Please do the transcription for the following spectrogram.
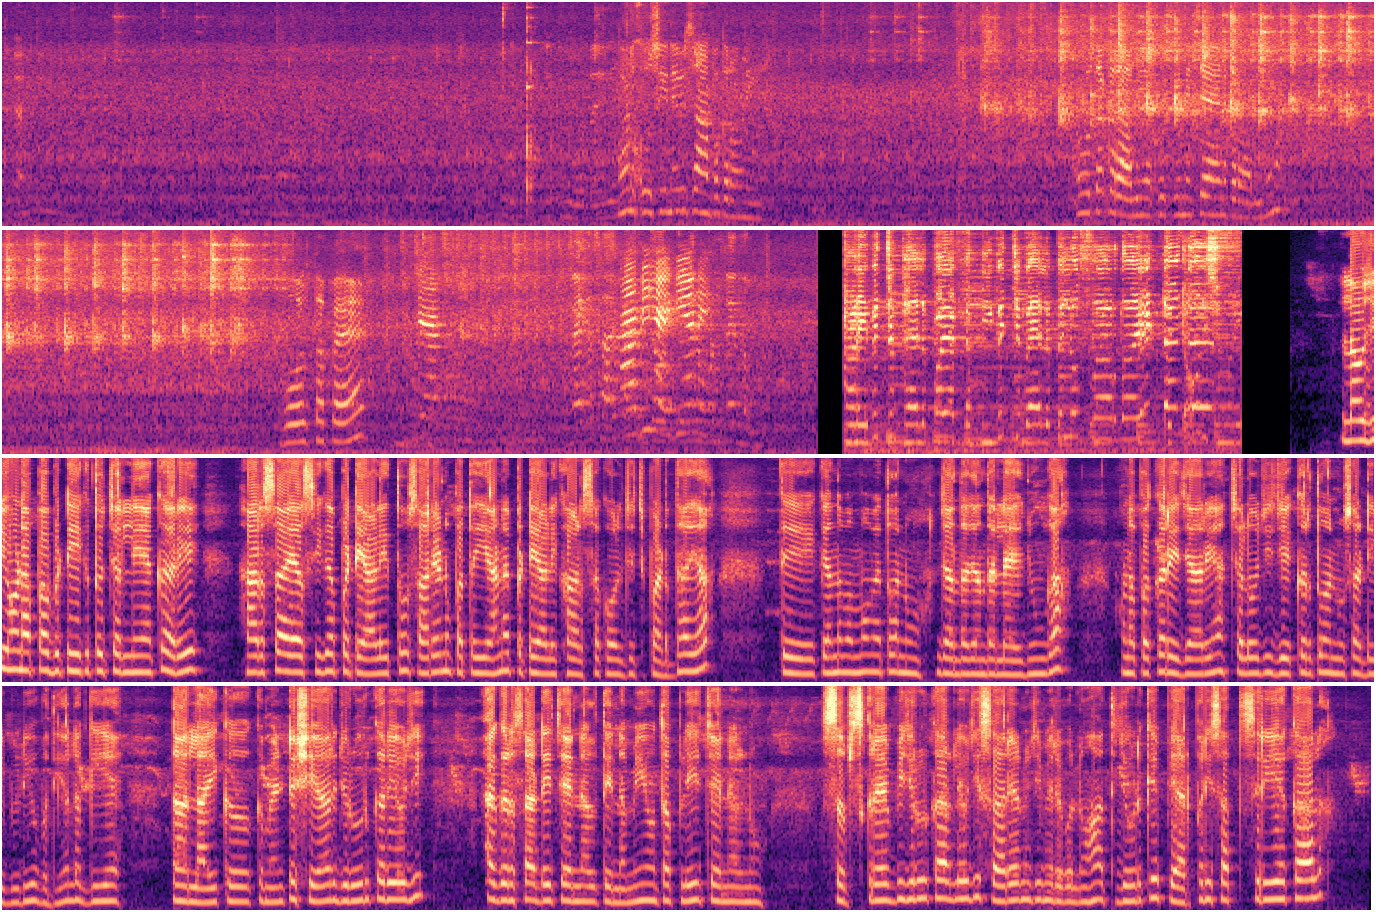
ਹੁਣ ਖੁਸ਼ੀ ਨੇ ਵੀ ਸਾਂਪ ਕਰਾਉਣੀ ਹੈ। ਉਹ ਤਾਂ ਕਰਾ ਲਈ ਖੁਸ਼ੀ ਨੇ ਚੈਨ ਕਰਾ ਲਈ, ਹਨਾ। ਬੋਲ ਤਾਂ ਪੈ। ਆ ਵੀ ਹੈਗੀਆਂ ਨੇ। ਥਾਣੇ ਵਿੱਚ ਫੈਲ ਪਾਇਆ ਡੱਬੀ ਵਿੱਚ ਵੈਲ ਬਿੱਲੋ ਸਾਰਦਾ ਏ ਡੰਗ। ਲਓ ਜੀ ਹੁਣ ਆਪਾਂ ਬੁਟੀਕ ਤੋਂ ਚੱਲੇ ਆ ਘਰੇ। ਹਰਸ ਆਇਆ ਸੀਗਾ ਪਟਿਆਲੇ ਤੋਂ ਸਾਰਿਆਂ ਨੂੰ ਪਤਾ ਹੀ ਆ ਹਨਾ ਪਟਿਆਲੇ ਖਾਲਸਾ ਕਾਲਜ ਚ ਪੜਦਾ ਆ। ਤੇ ਕਹਿੰਦਾ ਮੰਮਾ ਮੈਂ ਤੁਹਾਨੂੰ ਜਾਂਦਾ ਜਾਂਦਾ ਲੈ ਜਾਊਂਗਾ। ਹੁਣ ਆਪਾਂ ਘਰੇ ਜਾ ਰਹੇ ਹਾਂ ਚਲੋ ਜੀ ਜੇਕਰ ਤੁਹਾਨੂੰ ਸਾਡੀ ਵੀਡੀਓ ਵਧੀਆ ਲੱਗੀ ਹੈ ਤਾਂ ਲਾਈਕ ਕਮੈਂਟ ਸ਼ੇਅਰ ਜ਼ਰੂਰ ਕਰਿਓ ਜੀ। ਅਗਰ ਸਾਡੇ ਚੈਨਲ ਤੇ ਨਵੇਂ ਹੋ ਤਾਂ ਪਲੀਜ਼ ਚੈਨਲ ਨੂੰ ਸਬਸਕ੍ਰਾਈਬ ਵੀ ਜ਼ਰੂਰ ਕਰ ਲਿਓ ਜੀ। ਸਾਰਿਆਂ ਨੂੰ ਜੀ ਮੇਰੇ ਵੱਲੋਂ ਹੱਥ ਜੋੜ ਕੇ ਪਿਆਰ ਭਰੀ ਸਤਿ ਸ੍ਰੀ ਅਕਾਲ।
